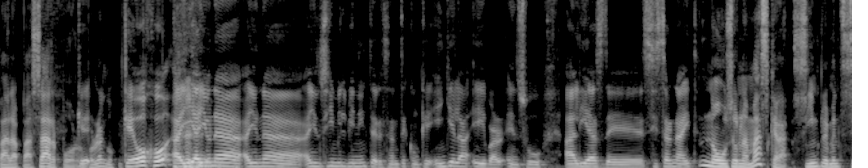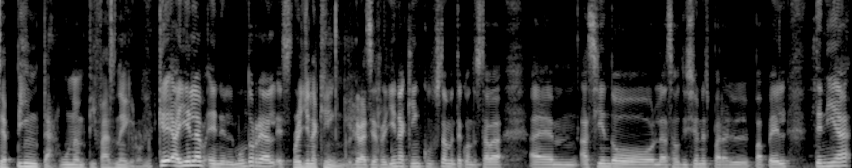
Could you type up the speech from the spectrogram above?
para pasar por, que, por blanco. que, ojo, ahí hay una, hay una, hay un símil bien interesante con que Angela Abar en su alias de Sister Night, No usa una máscara, simplemente se pinta un antifaz negro, ¿no? que ahí en, la, en el mundo real es Regina King. Gracias. Regina King, justamente cuando estaba em, haciendo las audiciones para el papel, tenía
